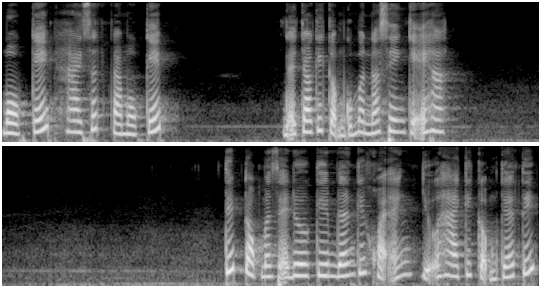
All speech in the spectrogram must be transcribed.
một kép, hai xích và một kép, để cho cái cụm của mình nó xen kẽ ha. Tiếp tục mình sẽ đưa kim đến cái khoảng giữa hai cái cụm kế tiếp.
